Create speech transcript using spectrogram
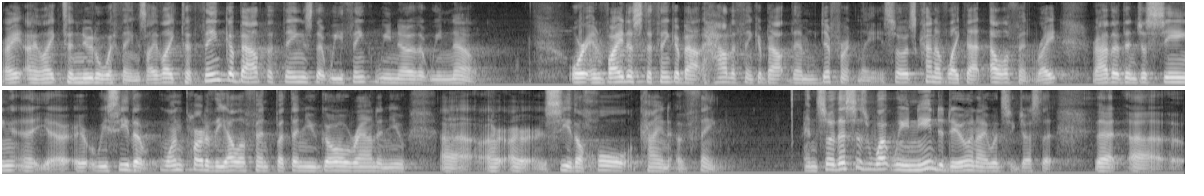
right? I like to noodle with things. I like to think about the things that we think we know that we know, or invite us to think about how to think about them differently. So it's kind of like that elephant, right? Rather than just seeing, uh, we see the one part of the elephant, but then you go around and you uh, see the whole kind of thing. And so, this is what we need to do, and I would suggest that, that uh,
